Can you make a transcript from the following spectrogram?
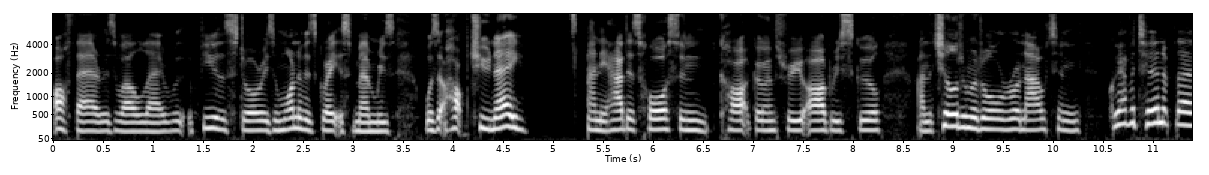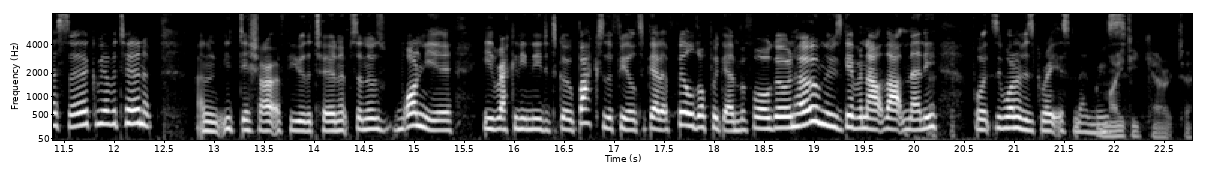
off air as well there with a few of the stories, and one of his greatest memories was at Hop-tu-Naa and he had his horse and cart going through Arbory School, and the children would all run out and, "Can we have a turnip there, sir? Can we have a turnip?" And he'd dish out a few of the turnips. And there was one year he reckoned he needed to go back to the field to get it filled up again before going home. He was giving out that many, but it's one of his greatest memories. Mighty character.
